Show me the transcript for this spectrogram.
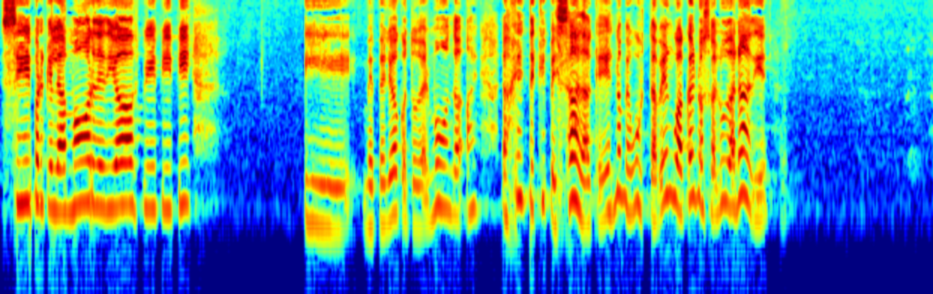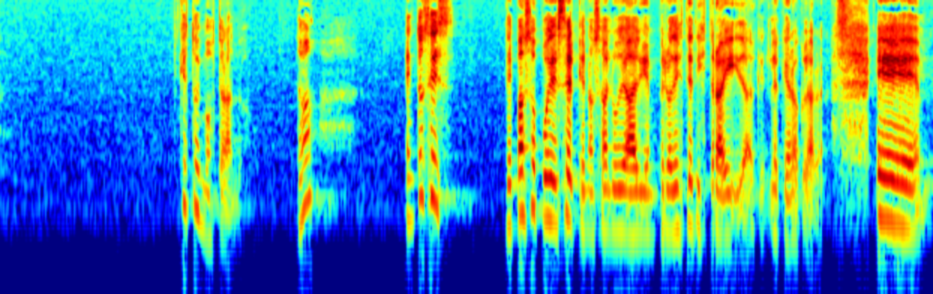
sí, porque el amor de Dios, pi, pi, pi, y me peleo con todo el mundo. Ay, la gente qué pesada que es, no me gusta, vengo acá y no saluda a nadie. ¿Qué estoy mostrando? ¿No? Entonces, de paso puede ser que no salude a alguien, pero de este distraída, le quiero aclarar. Eh,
